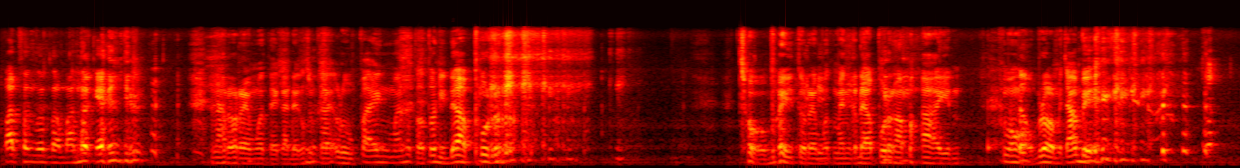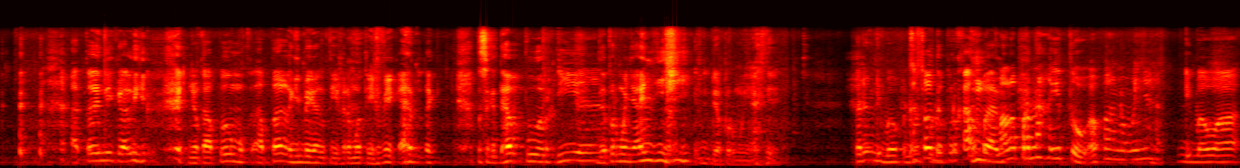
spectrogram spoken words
Patan tentang mana kayak anjir Naruh remote ya kadang suka lupa yang mana toto di dapur. Coba itu remote main ke dapur ngapain? Mau ngobrol sama cabe. Atau ini kali nyokap lu apa lagi megang TV remote TV kan terus ke dapur Iya. dapur mau nyanyi Ini dapur mau nyanyi. Kadang dibawa ke dapur. dapur kamar Malah pernah itu apa namanya dibawa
